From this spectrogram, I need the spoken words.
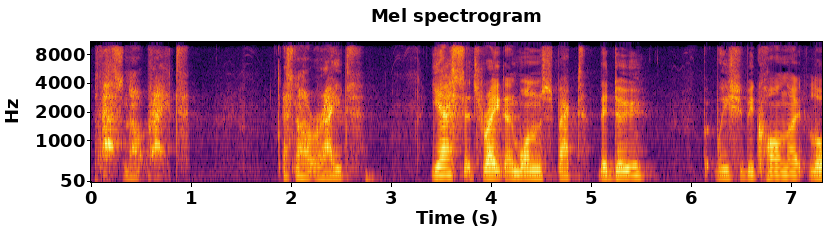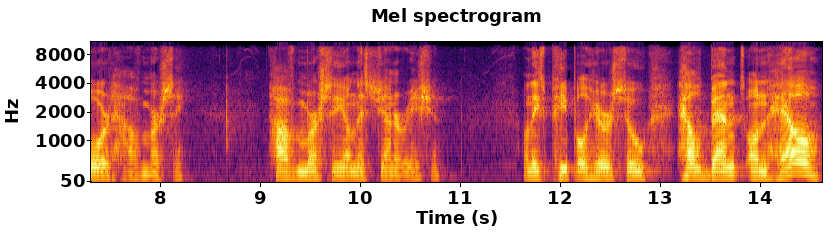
But that's not right. It's not right. Yes, it's right in one respect, they do. But we should be calling out, Lord, have mercy. Have mercy on this generation, on these people who are so hell bent on hell.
